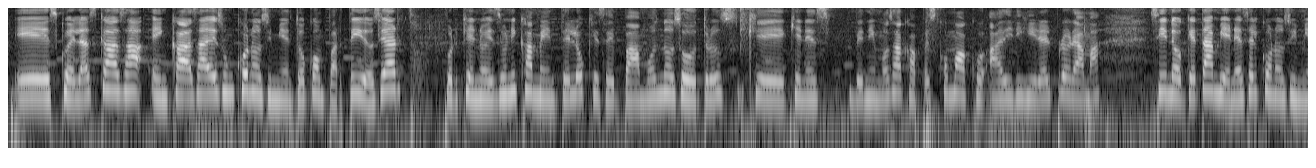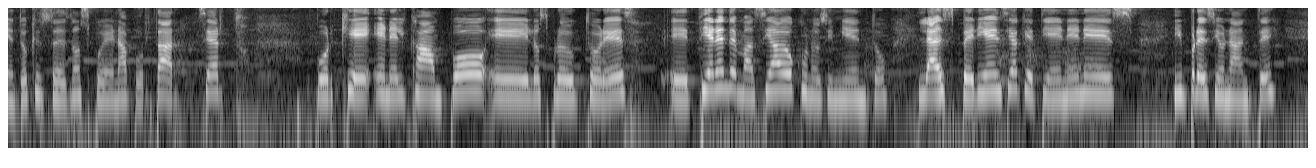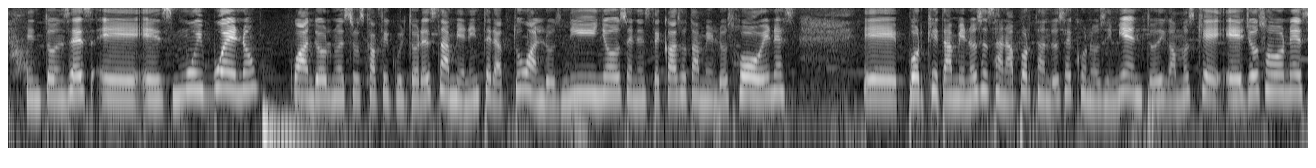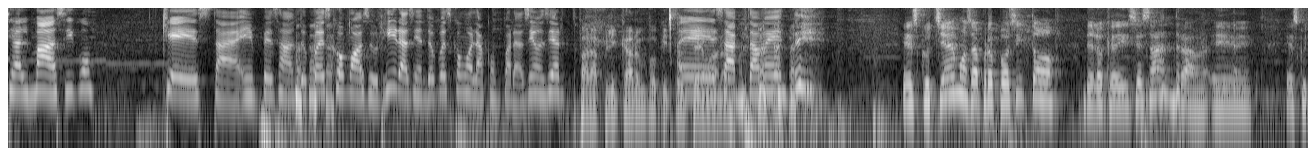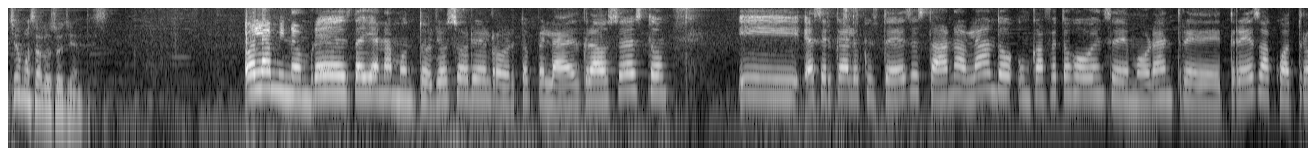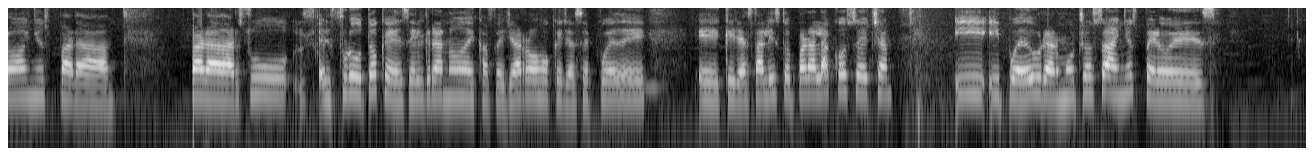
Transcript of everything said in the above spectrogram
eh, Escuelas Casa en Casa es un conocimiento compartido, ¿cierto? Porque no es únicamente lo que sepamos nosotros, que quienes venimos acá pues como a, a dirigir el programa, sino que también es el conocimiento que ustedes nos pueden aportar, ¿cierto? Porque en el campo eh, los productores eh, tienen demasiado conocimiento, la experiencia que tienen es impresionante, entonces eh, es muy bueno cuando nuestros caficultores también interactúan, los niños, en este caso también los jóvenes, eh, porque también nos están aportando ese conocimiento, digamos que ellos son ese almácigo que está empezando pues como a surgir, haciendo pues como la comparación, ¿cierto? Para aplicar un poquito el tema. ¿no? Exactamente. Escuchemos a propósito de lo que dice Sandra. eh, escuchemos a los oyentes. Hola, mi nombre es Dayana Montoyo Osorio del Roberto Peláez, grado sexto. Y acerca de lo que ustedes estaban hablando, un cafeto joven se demora entre 3 a 4 años para, para dar su, el fruto, que es el grano de café ya rojo, que ya se puede, eh, que ya está listo para la cosecha. Y, y puede durar muchos años, pero es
